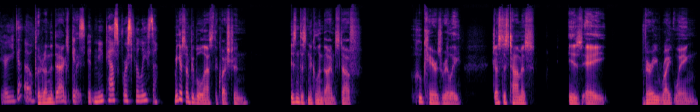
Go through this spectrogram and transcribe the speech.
There you go. Put it on the DAG's plate. It's a new task force for Lisa. I guess some people will ask the question isn't this nickel and dime stuff? Who cares really? Justice Thomas is a very right wing,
